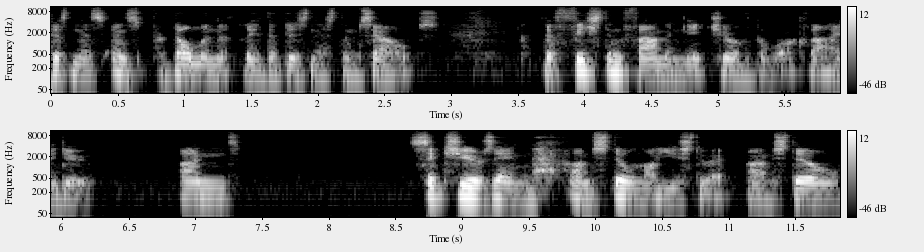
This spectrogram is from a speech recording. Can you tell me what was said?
business and predominantly the business themselves, the feast and famine nature of the work that I do. And six years in, I'm still not used to it. I'm still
